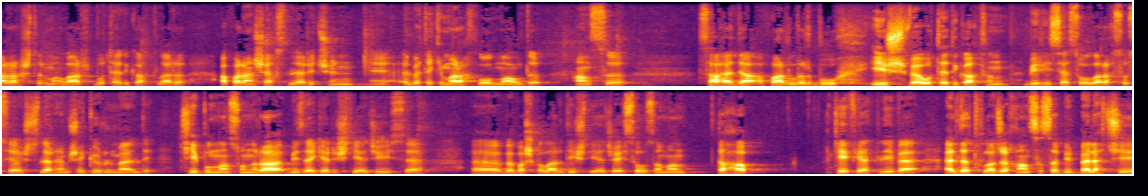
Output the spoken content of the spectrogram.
araşdırmalar, bu tədqiqatları aparan şəxslər üçün əlbəttə ki, maraqlı olmalıdır. Hansı sahədə aparılır bu iş və o tədqiqatın bir hissəsi olaraq sosial işçilər həmişə görülməlidir ki, bundan sonra biz əgər işləyəcəyiksə və başqaları da işləyəcəksə, o zaman daha keyfiyyətli və əldə tutulacaq hansısa bir bələdçi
